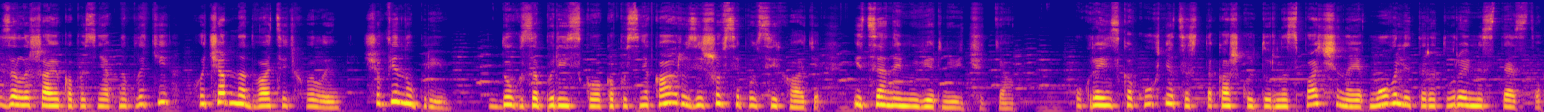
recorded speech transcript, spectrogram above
і залишаю капусняк на плиті хоча б на 20 хвилин, щоб він упрів. Дух запорізького капусняка розійшовся по всій хаті, і це неймовірні відчуття. Українська кухня це ж така ж культурна спадщина, як мова, література і мистецтво.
